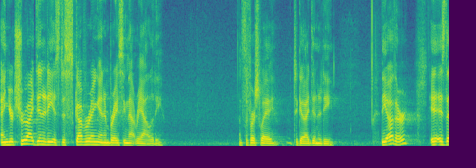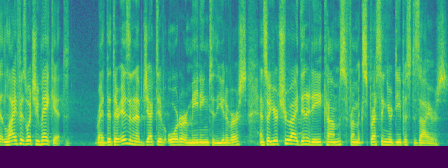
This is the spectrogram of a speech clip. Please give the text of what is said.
And your true identity is discovering and embracing that reality. That's the first way to get identity. The other is that life is what you make it right? That there isn't an objective order or meaning to the universe. And so your true identity comes from expressing your deepest desires.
